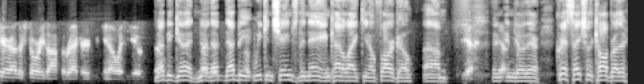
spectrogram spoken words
share other stories off the record, you know, with you. So. That'd be good. No, that that'd be. We can change the name, kind of like you know Fargo. Um, yeah, and, yep. and, go there. Chris, thanks for the call, brother.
